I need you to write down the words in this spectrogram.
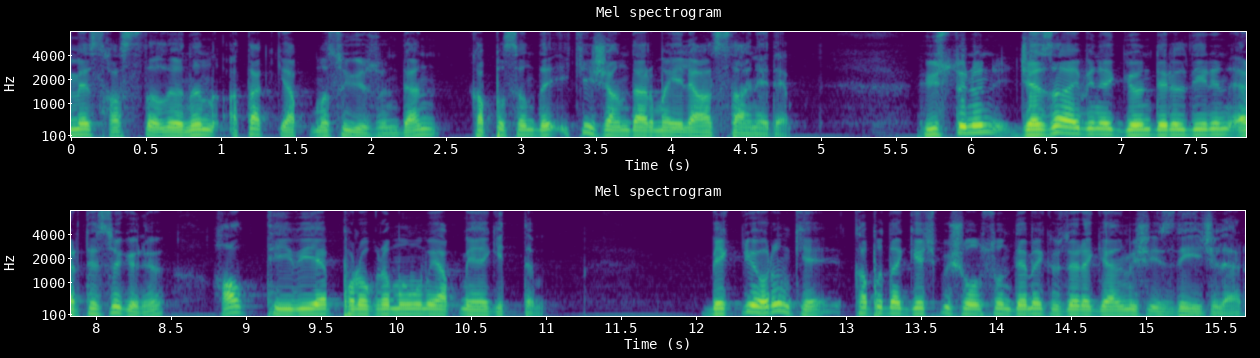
MS hastalığının atak yapması yüzünden kapısında iki jandarma ile hastanede. Hüsnü'nün cezaevine gönderildiğinin ertesi günü Halk TV'ye programımı yapmaya gittim. Bekliyorum ki kapıda geçmiş olsun demek üzere gelmiş izleyiciler,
